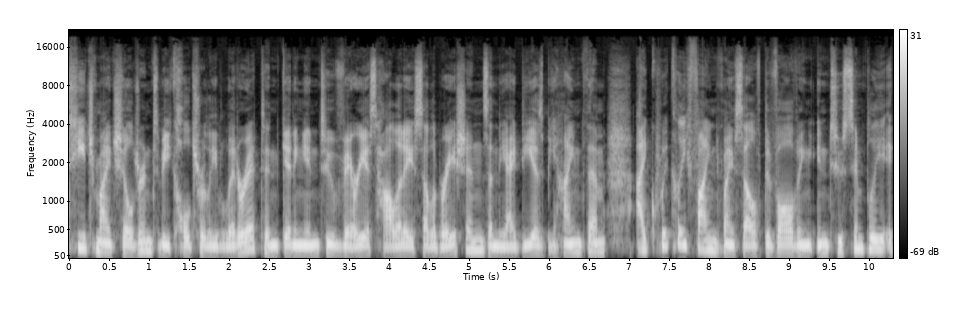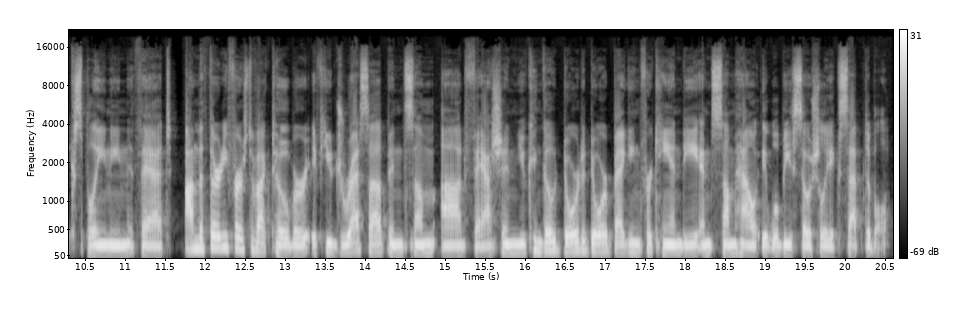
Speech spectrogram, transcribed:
teach my children to be culturally literate and getting into various holiday celebrations and the ideas behind them, I quickly find myself devolving into simply explaining that on the 31st of October, if you dress up in some odd fashion, you can go door to door begging for candy and somehow it will be socially acceptable.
